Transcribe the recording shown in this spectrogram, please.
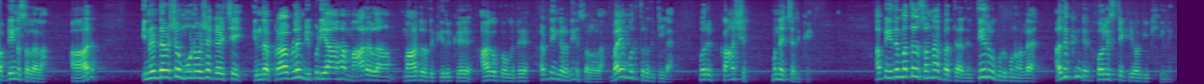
அப்படின்னு சொல்லலாம். ஆர் ரெண்டு வருஷம் மூணு வருஷம் கழிச்சு இந்த ப்ராப்ளம் இப்படியாக மாறலாம் மாறுறதுக்கு இருக்குது ஆக போகுது அப்படிங்கிறதையும் சொல்லலாம். பயமுறுத்துறதுக்கு இல்லை. ஒரு காஷன் முன்னெச்சரிக்கை. அப்போ இது மாத்திரம் சொன்னால் பத்தாது. தீர்வு கொடுக்கணும்ல. அதுக்கு ஹோலிஸ்டிக் யோகிக் ஹீலிங்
